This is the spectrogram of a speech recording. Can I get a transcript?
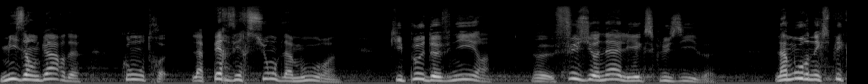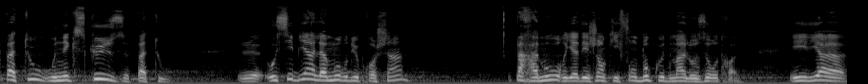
Mise en garde contre la perversion de l'amour qui peut devenir euh, fusionnelle et exclusive. L'amour n'explique pas tout ou n'excuse pas tout. Euh, aussi bien l'amour du prochain, par amour, il y a des gens qui font beaucoup de mal aux autres. Et il y a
